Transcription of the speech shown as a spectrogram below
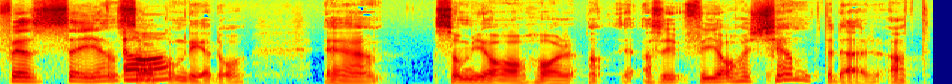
får jag säga en sak om det då? Eh, som jag har, alltså, för jag har känt det där att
